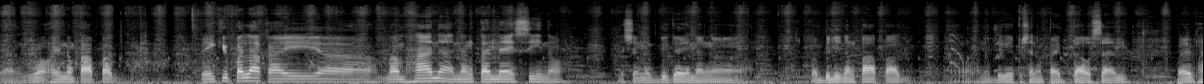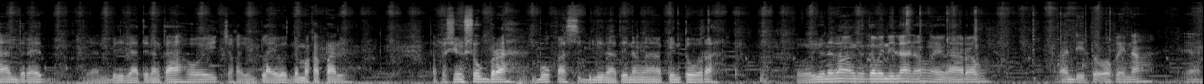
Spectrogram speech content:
Yan gumawa kayo ng papag thank you pala kay ah, Ma'am Hana ng Tanesi no na siyang nagbigay ng ah, pambili ng papag. Uh, nagbigay po siya ng 5,500. Yan, bili natin ng kahoy, tsaka yung plywood na makapal. Tapos yung sobra, bukas bili natin ng ah, pintura. So yun na lang ang gagawin nila no, ngayong araw. Andito okay na. Yan.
